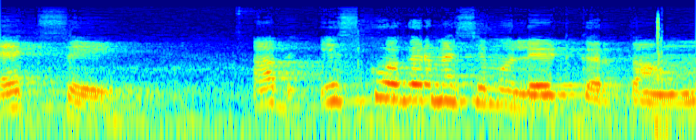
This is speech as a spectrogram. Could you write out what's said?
एक्स से। अब इसको अगर मैं सिमुलेट करता हूँ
